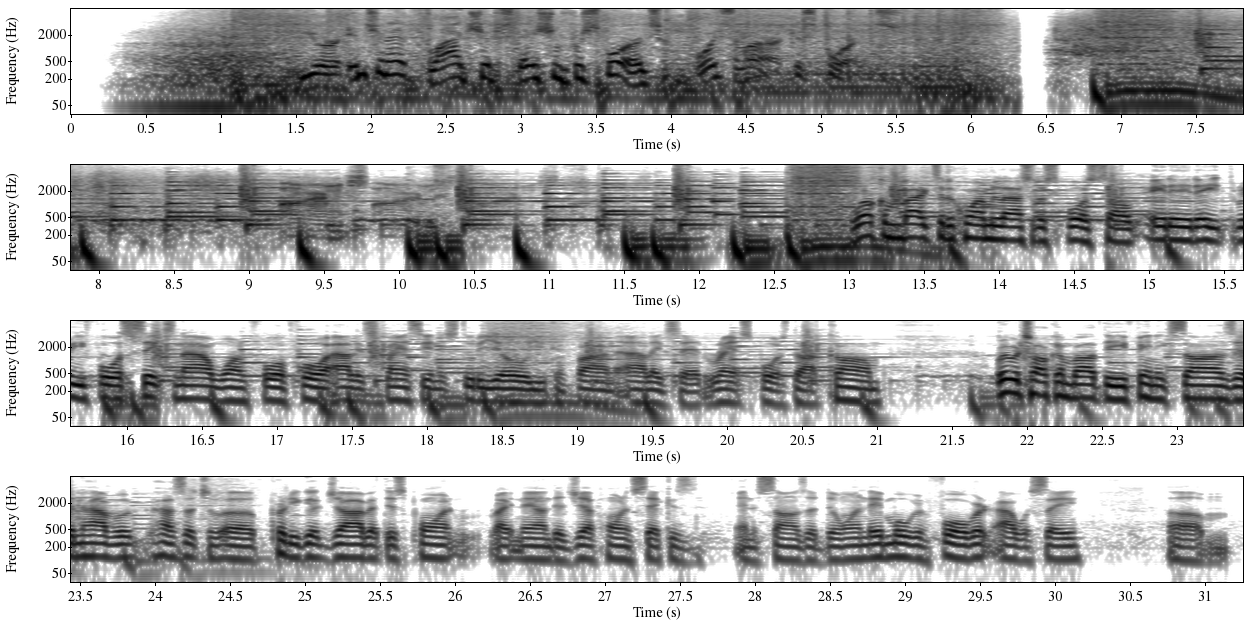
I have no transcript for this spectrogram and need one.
Your internet flagship station for sports. Voice America Sports. Welcome back to the Kwamie Lassiter Sports Talk, 888-346-9144. Alex Clancy in the studio. You can find Alex at rantsports.com. We were talking about the Phoenix Suns and how how such a, a pretty good job at this point right now that Jeff Hornacek is and the Suns are doing. They're moving forward, I would say. Um,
